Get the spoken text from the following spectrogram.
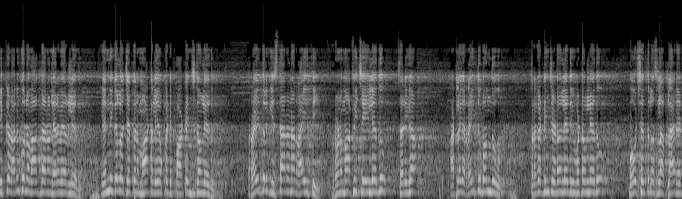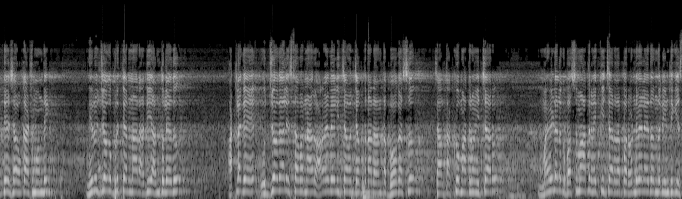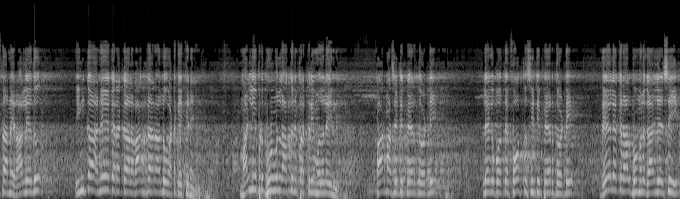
ఇక్కడ అనుకున్న వాగ్దానాలు నెరవేరలేదు. ఎన్నికల్లో చెప్పిన మాటలు ఒక్కటి పాటించడం లేదు. రైతులకు ఇస్తారన్న రాయితీ రుణమాఫీ చేయలేదు సరిగా. అట్లాగే రైతు బంధు ప్రకటించడం లేదు ఇవ్వటం లేదు. భవిష్యత్తులో అసలు ఆ ప్లాన్ ఎత్తేసే అవకాశం ఉంది. నిరుద్యోగ భృతి అన్నారు అది అంతులేదు అట్లాగే ఉద్యోగాలు ఇస్తామన్నారు అరవై వేలు ఇచ్చామని చెప్తున్నారు అదంతా బోగస్సు. చాలా తక్కువ మాత్రం ఇచ్చారు. మహిళలకు బస్సు మాత్రం ఎక్కిచ్చారు తప్ప రెండు వేల ఐదు వందలు ఇంటికి ఇస్తానని రాలేదు. ఇంకా అనేక రకాల వాగ్దానాలు అటకెక్కినాయి. మళ్ళీ ఇప్పుడు భూములు లాక్కునే ప్రక్రియ మొదలైంది. ఫార్మాసిటీ పేరుతోటి లేకపోతే ఫోర్త్ సిటీ పేరుతోటి వేల ఎకరాల భూములు గాజేసి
